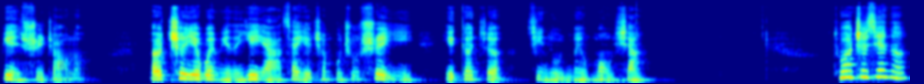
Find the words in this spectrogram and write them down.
便睡着了。而彻夜未眠的叶芽再也撑不住睡意，也跟着进入梦梦乡。突然之间呢，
